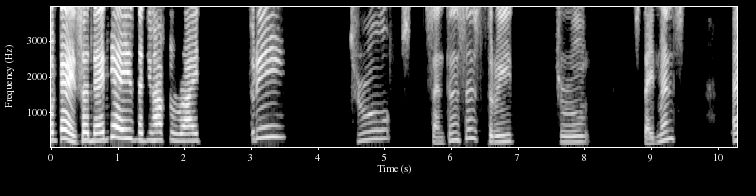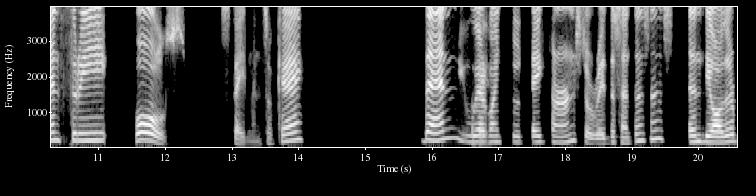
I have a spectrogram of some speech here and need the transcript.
Okay, so the idea is that you have to write three true sentences, three true statements, and three false statements, okay? Then we are going to take turns to read the sentences and the other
